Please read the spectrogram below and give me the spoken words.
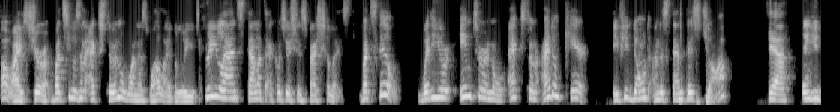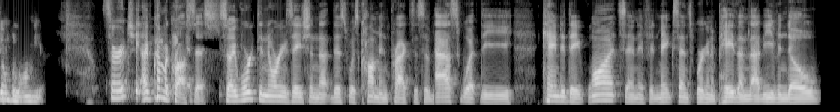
Oh, I sure. But she was an external one as well, I believe. Freelance talent acquisition specialist. But still, whether you're internal, external, I don't care. If you don't understand this job, yeah, then you don't belong here. Serge? I've come across this. So I've worked in an organization that this was common practice of ask what the candidate wants and if it makes sense we're going to pay them that even though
